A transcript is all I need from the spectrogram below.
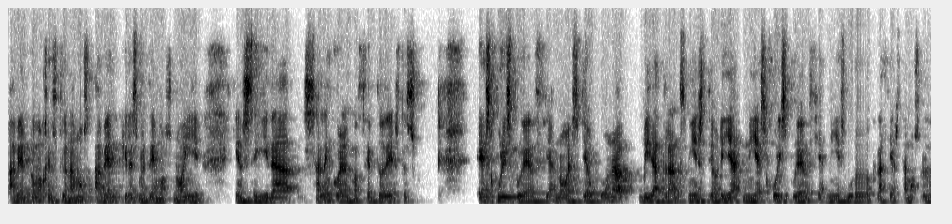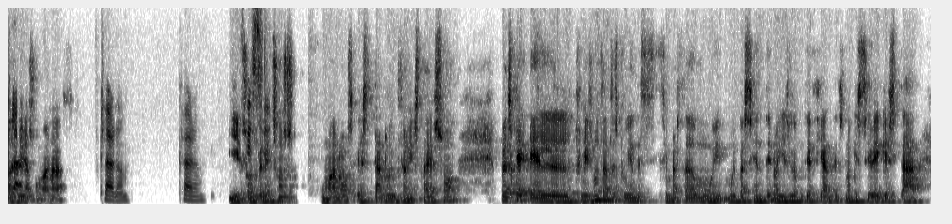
a- ver cómo gestionamos, a ver qué les metemos, ¿no? Y, y enseguida salen con el concepto de esto es, es jurisprudencia, no, es que una vida trans ni es teoría, ni es jurisprudencia, ni es burocracia, estamos hablando Claro. de vidas humanas Claro, claro. y son Sí, sí. derechos humanos. Es tan reduccionista eso. Pero es que el feminismo trans estudiante siempre ha estado muy, muy presente, ¿no? Y es lo que te decía antes, ¿no? Que se ve que está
